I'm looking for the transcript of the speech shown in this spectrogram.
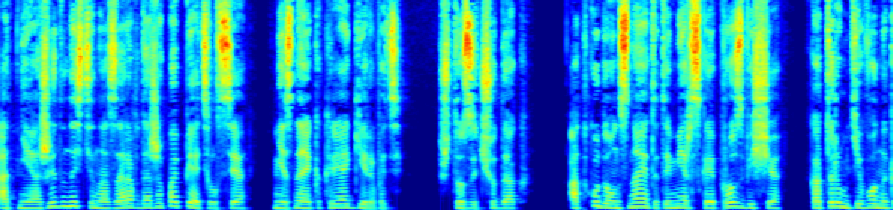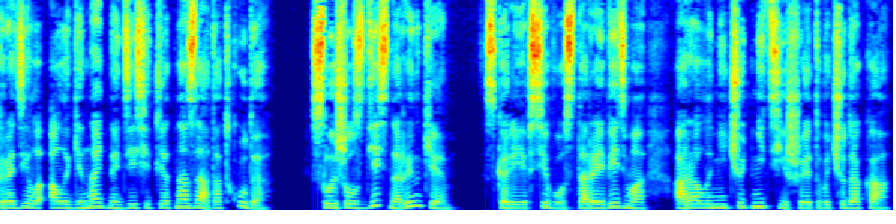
От неожиданности Назаров даже попятился, не зная, как реагировать. Что за чудак? Откуда он знает это мерзкое прозвище, которым его наградила Алла Геннадьевна 10 лет назад. Откуда? Слышал здесь, на рынке? Скорее всего, старая ведьма орала ничуть не тише этого чудака.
